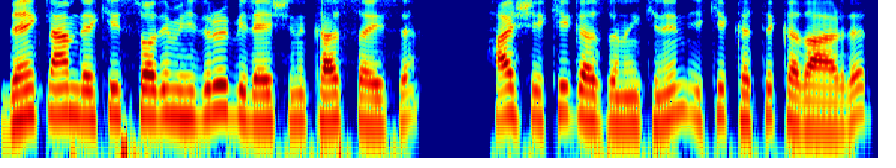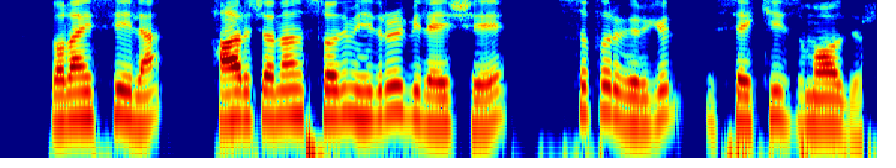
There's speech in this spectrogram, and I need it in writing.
Denklemdeki sodyum hidrür bileşiğinin katsayısı H2 gazınınkinin iki katı kadardır. Dolayısıyla harcanan sodyum hidrür bileşiği 0,8 mol'dur.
